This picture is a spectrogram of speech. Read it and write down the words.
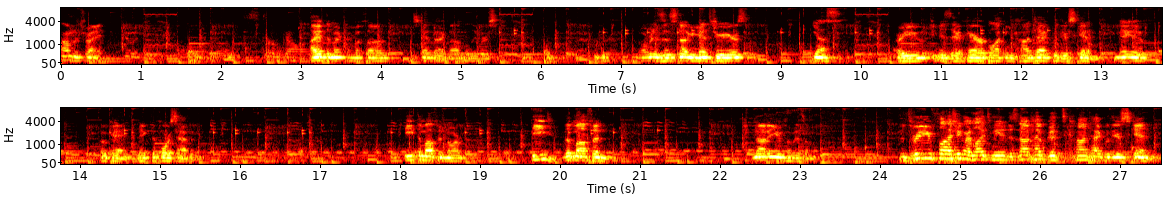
I'm gonna try it. Do it. I have the mic on my phone. Stand back, non-believers. Norman, is it snug against your ears? Yes. Are you? Is there hair blocking contact with your skin? Negative. Okay, make the force happen. Eat the muffin, Norm. Eat the muffin. Not a euphemism. The three flashing red lights mean it does not have good contact with your skin.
